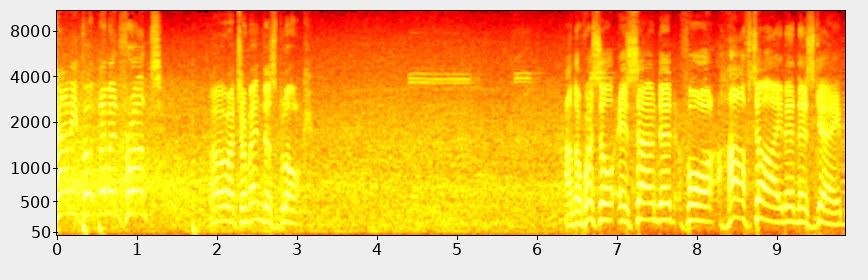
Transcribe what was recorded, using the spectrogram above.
Can he put them in front? Oh, a tremendous block. And the whistle is sounded for half-time in this game.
